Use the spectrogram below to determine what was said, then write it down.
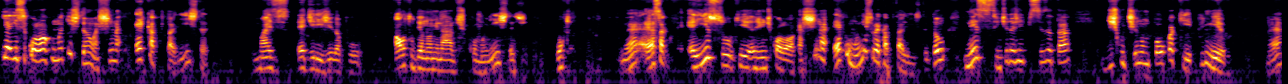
E aí se coloca uma questão: a China é capitalista, mas é dirigida por autodenominados comunistas? O que, né, essa, é isso que a gente coloca. A China é comunista ou é capitalista? Então, nesse sentido, a gente precisa estar tá discutindo um pouco aqui. Primeiro, né?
